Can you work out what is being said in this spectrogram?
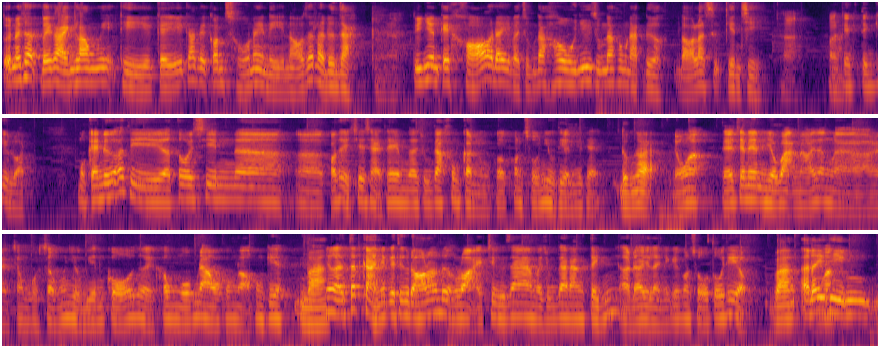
Tôi nói thật với cả anh Long ấy, thì cái các cái con số này thì nó rất là đơn giản. Tuy nhiên cái khó ở đây và chúng ta hầu như chúng ta không đạt được đó là sự kiên trì. À, và à. cái tính kỷ luật một cái nữa thì tôi xin uh, uh, có thể chia sẻ thêm là chúng ta không cần có con số nhiều tiền như thế. Đúng rồi đúng không ạ? Thế cho nên nhiều bạn nói rằng là trong cuộc sống có nhiều biến cố rồi không ốm đau không nọ không kia. Vâng. nhưng mà tất cả những cái thứ đó nó được loại trừ ra và chúng ta đang tính. Ở đây là những cái con số tối thiểu. Vâng ở đây thì uh,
